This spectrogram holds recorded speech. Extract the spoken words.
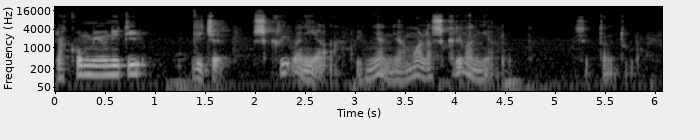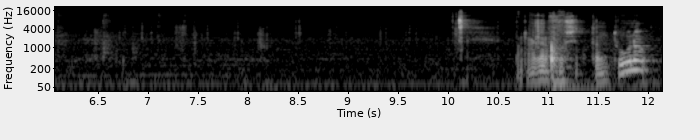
la community dice scrivania, quindi andiamo alla scrivania 71. Paragrafo 71.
